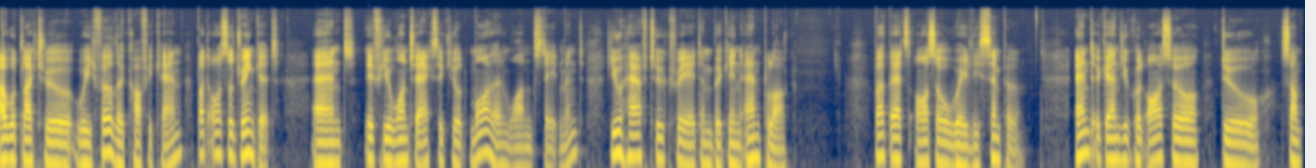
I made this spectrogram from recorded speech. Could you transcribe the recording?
I would like to refill the coffee can, but also drink it. And if you want to execute more than one statement, you have to create a begin end block. But that's also really simple. And again, you could also do some,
